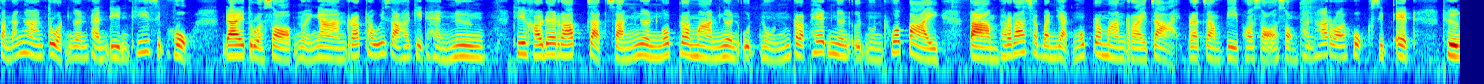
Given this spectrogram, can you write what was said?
สำนักงานตรวจเงินแผ่นดินที่ 16 ได้ตรวจสอบหน่วยงานรัฐวิสาหกิจแห่งหนึ่ง ที่เขาได้รับจัดสรรเงินงบประมาณเงินอุดหนุน ประเภทเงินอุดหนุนทั่วไป ตามพระราชบัญญัติงบประมาณรายจ่าย ประจำปี พศ 2561 ถึง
